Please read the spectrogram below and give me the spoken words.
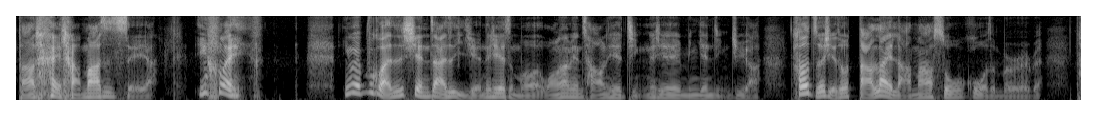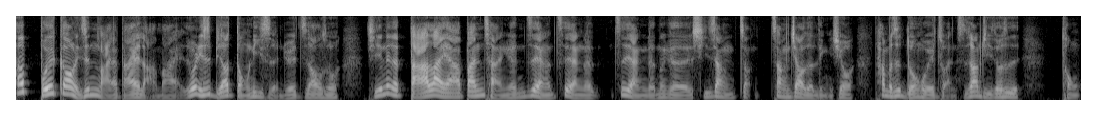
达赖喇嘛是谁呀？因为。因为不管是现在还是以前，那些什么网上面查那些警那些名言警句啊，他都只会写说达赖喇嘛说过什么什么，他不会告诉你是哪个达赖喇嘛。如果你是比较懂历史，你就会知道说，其实那个达赖啊、班禅跟这两个、这两个、这两个那个西藏藏藏教的领袖，他们是轮回转世，他们其实都是同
